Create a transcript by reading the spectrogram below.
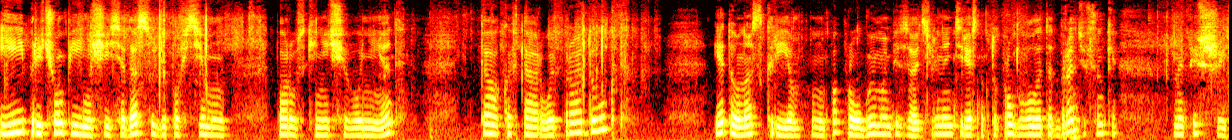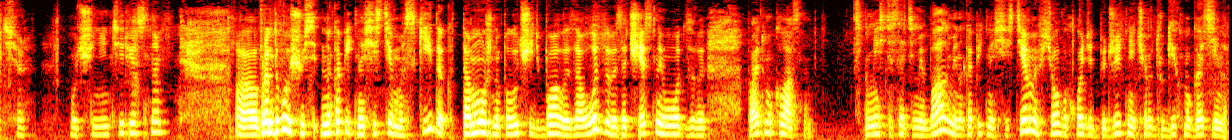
И причем пенящийся, да, судя по всему. По-русски ничего нет. Так, и второй продукт. Это у нас крем. Попробуем обязательно. Интересно, кто пробовал этот бренд, девчонки, напишите. Очень интересно. А, в рандеву еще накопительная система скидок. Там можно получить баллы за отзывы, за честные отзывы. Поэтому классно. Вместе с этими баллами накопительной системы все выходит бюджетнее, чем в других магазинах.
